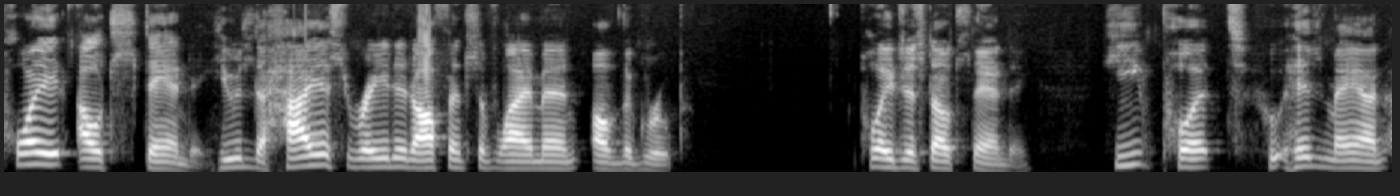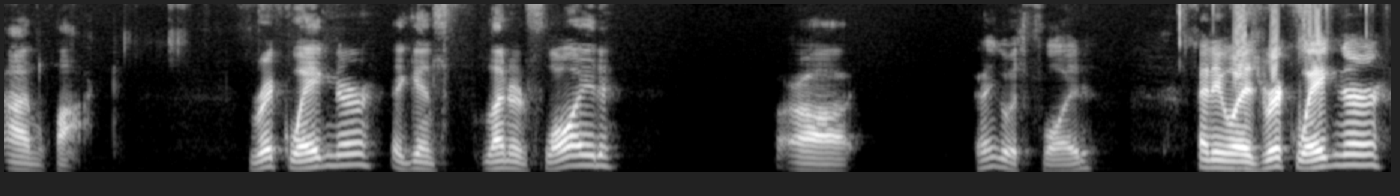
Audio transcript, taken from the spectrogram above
played outstanding. He was the highest rated offensive lineman of the group. Played just outstanding. He put his man on lock. Rick Wagner against Leonard Floyd. Uh, I think it was Floyd. Anyways, Rick Wagner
